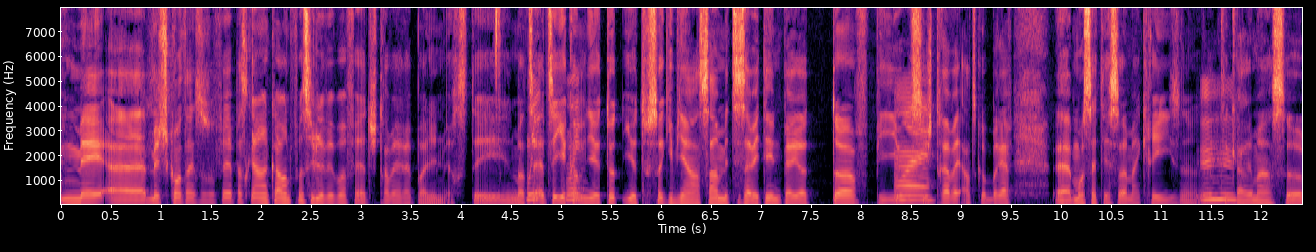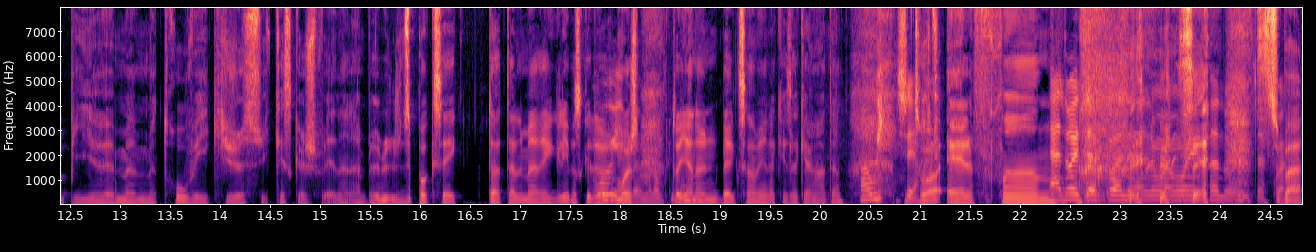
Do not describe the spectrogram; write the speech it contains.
mais, euh, mais je suis content que ça soit fait parce qu'encore une fois, si je ne l'avais pas fait, je ne travaillerais pas à l'université. Bon, Oui, il y a oui. il y a tout, y a tout ça qui vient ensemble, mais ça avait été une période tough, puis Ouais. aussi je travaille. En tout cas, bref, euh, moi, c'était ça ma crise. Mhm. C'était carrément ça, puis euh, me, me trouver qui je suis, qu'est-ce que je fais. Je dis pas que c'est totalement réglé parce que là, Oui, moi, ben, je- toi, il y en a une belle qui s'en vient, la crise de la quarantaine. Ah oui, j'ai Tu vois, hâte. elle, fun. Elle doit être fun, elle. Ouais, ça doit être fun. super.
